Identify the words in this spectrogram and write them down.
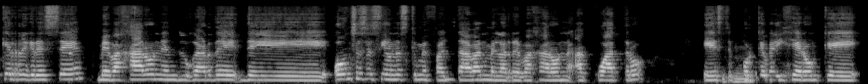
que regresé, me bajaron en lugar de, de 11 sesiones que me faltaban, me la rebajaron a 4, este, porque me dijeron que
